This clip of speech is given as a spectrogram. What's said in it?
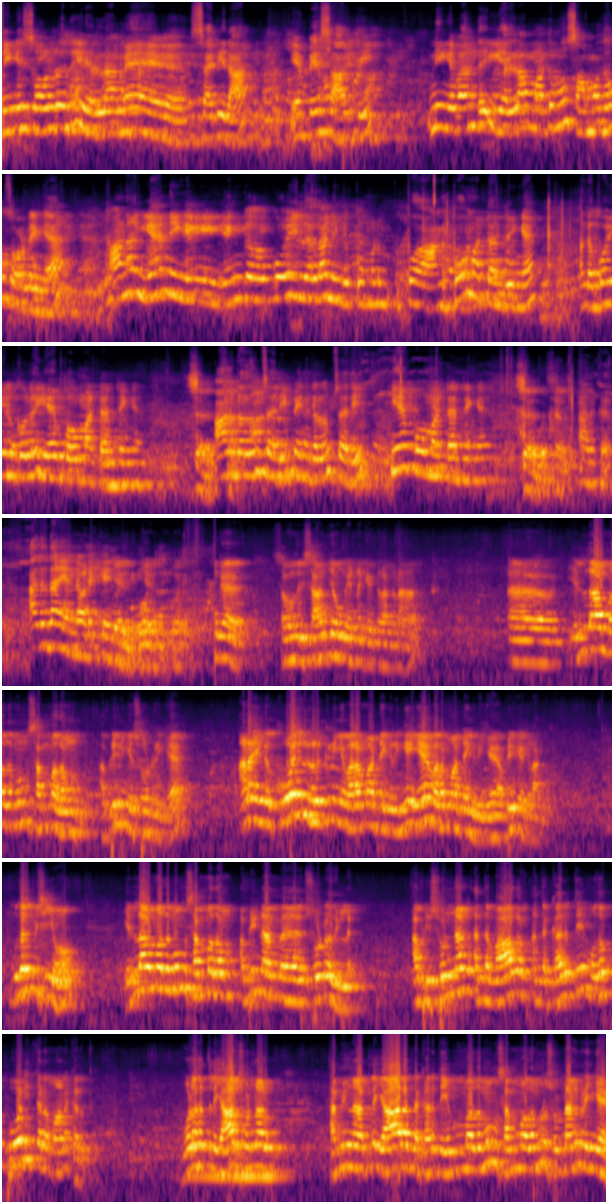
நீங்கள் சொல்கிறது எல்லாமே சரிதான். என் பேர் சாந்தி. நீங்கள் வந்து எல்லா மதமும் சம்மதம் சொல்கிறீங்க ஆனால் ஏன் நீங்கள் எங்கள் கோயிலெல்லாம் நீங்கள் கும்பிடும் போ அந்த போக மாட்டேன்றீங்க? அந்த கோயிலுக்குள்ளே ஏன் போக மாட்டேன்றீங்க? ஆண்களும் சரி பெண்களும் சரி ஏன் போக மாட்டேன்றீங்க? சரி சரி. அதுக்கு அதுதான் என்னோட கேள்வி. அவங்க சகோதரி சாந்தி அவங்க என்ன கேட்குறாங்கன்னா எல்லா மதமும் சம்மதம் அப்படின்னு நீங்கள் சொல்கிறீங்க ஆனால் எங்கள் கோயில்களுக்கு நீங்கள் வரமாட்டேங்கிறீங்க. ஏன் வரமாட்டேங்கிறீங்க? அப்படின்னு கேட்குறாங்க முதல் விஷயம் எல்லா மதமும் சம்மதம் அப்படின்னு நாம் சொல்கிறது இல்லை அப்படி சொன்னால் அந்த வாதம் அந்த கருத்தே முதல் போலித்தனமான கருத்து. உலகத்தில் யார் சொன்னாலும் தமிழ்நாட்டில் யார் அந்த கருத்தை எம்மதமும் சம்மதம்னு சொன்னாங்கன்னு வைங்க.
